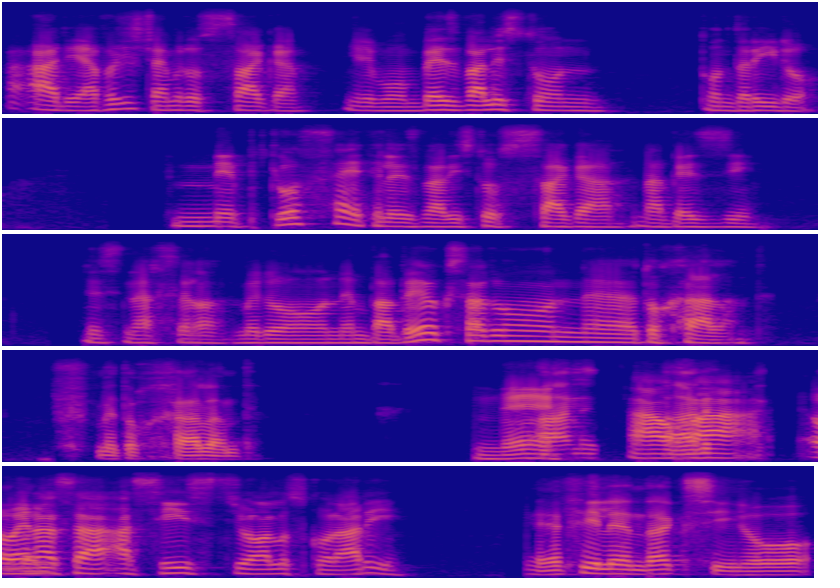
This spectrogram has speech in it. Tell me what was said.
Άντε, αφού είσαι με το Σάκα. Λοιπόν, πες βάλεις τον τρίτο. Με ποιο θα ήθελες να δεις το Σάκα να παίζει στην Αρσελά. Με τον Εμπαπέ ή τον το Χάλαντ; Με τον Χάλαντ. Ναι. Ο ένας assist και ο άλλος σκοράρει; Ε, φίλε, εντάξει, ο,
